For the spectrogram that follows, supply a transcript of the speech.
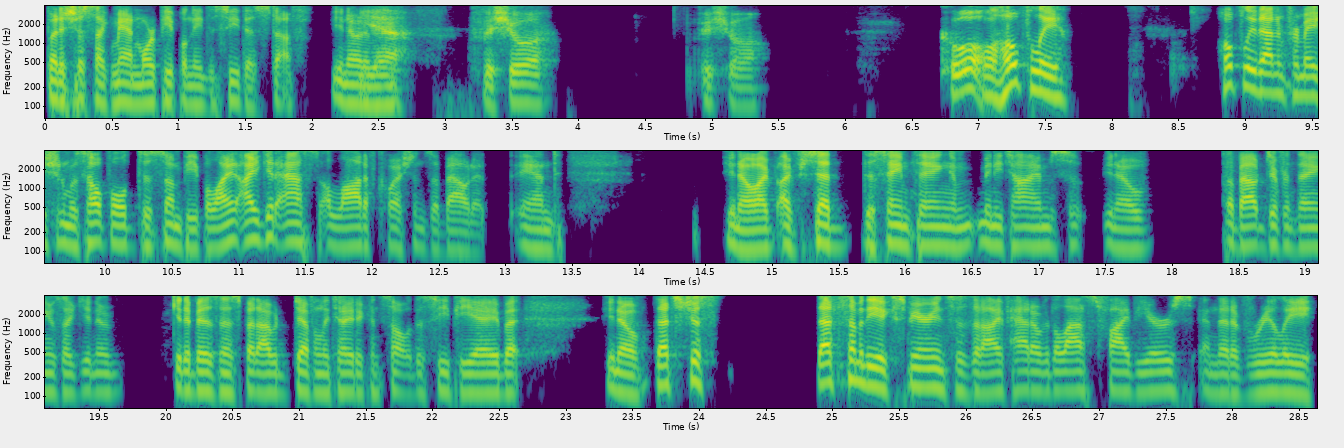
But it's just like, man, more people need to see this stuff. You know what yeah. I mean? For sure. For sure. Cool. Well, hopefully, hopefully that information was helpful to some people. I, I get asked a lot of questions about it. And, you know, I've, I've said the same thing many times, you know, about different things like, you know, get a business, but I would definitely tell you to consult with a CPA. But, you know, that's just, that's some of the experiences that I've had over the last five years and that have really,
